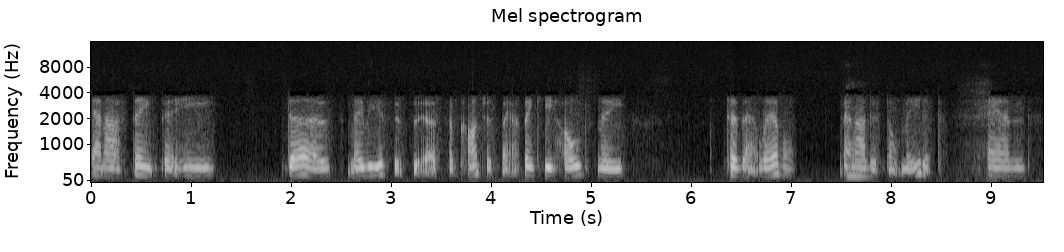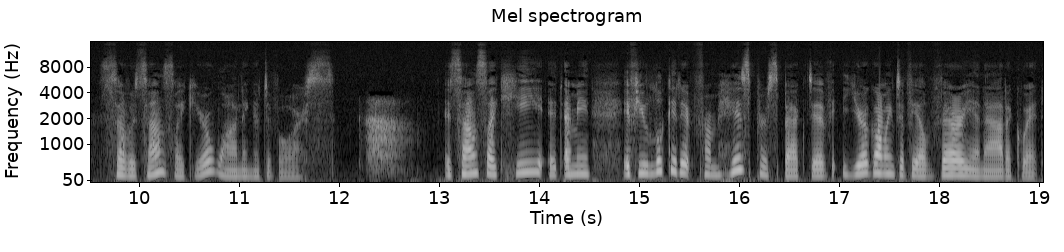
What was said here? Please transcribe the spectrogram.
and I think that he does. Maybe if it's a subconscious thing, I think he holds me to that level, and oh. I just don't meet it. And so it sounds like you're wanting a divorce. It sounds like he, it, I mean, if you look at it from his perspective, you're going to feel very inadequate.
